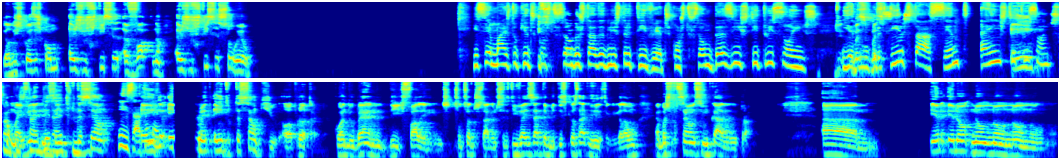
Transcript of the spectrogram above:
ele diz coisas como a justiça, a voto, não, a justiça sou eu. Isso é mais do que a desconstrução Isso... do Estado administrativo, é a desconstrução das instituições. E a mas, democracia mas... está assente em instituições. Em, como é evidente, mas a é? interpretação. Exatamente. A, interpretação que, ou por outra, quando o Ben diz, fala em desconstrução do Estado administrativo, é exatamente isso que ele está a dizer. Ele é, um, é uma expressão assim um bocado. Pronto. Um, eu, eu não, não, não, não,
